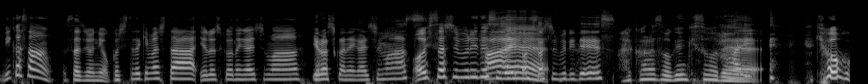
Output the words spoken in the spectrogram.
美香さんスタジオにお越しいただきました。よろしくお願いします。よろしくお願いします。お久しぶりですね。はい、お久しぶりです。相変わらずお元気そうで、はい 今日ご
